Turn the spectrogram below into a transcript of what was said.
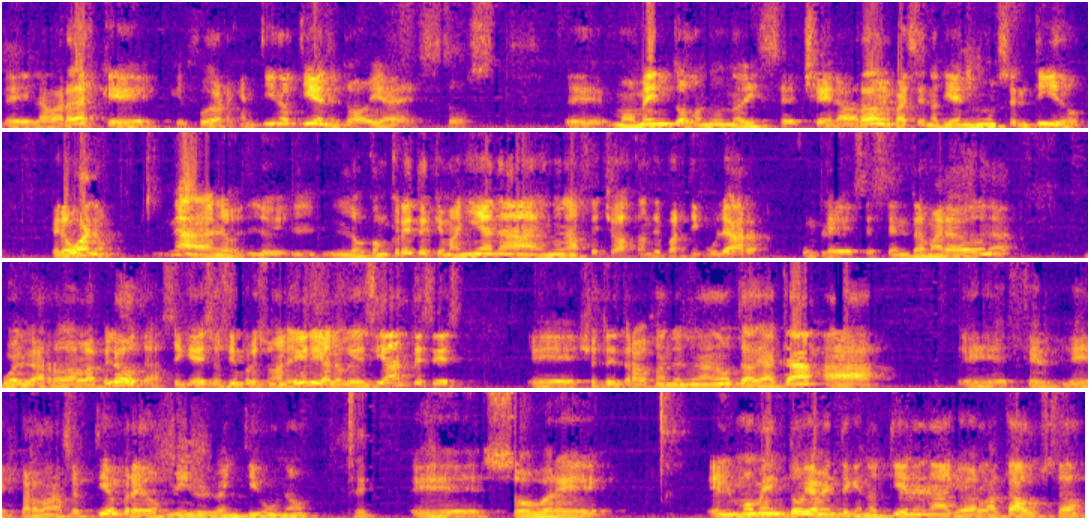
Eh, la verdad es que, que el fútbol argentino tiene todavía estos eh, momentos donde uno dice, che, la verdad me parece que no tiene ningún sentido. Pero bueno, nada, lo, lo- lo concreto es que mañana, en una fecha bastante particular, cumple 60 Maradona, vuelve a rodar la pelota. Así que eso siempre es una alegría. Lo que decía antes es, eh, yo estoy trabajando en una nota de acá a, eh, fe- eh, perdón, a septiembre de 2021 Sí. eh, sobre el momento, obviamente que no tiene nada que ver la causa,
